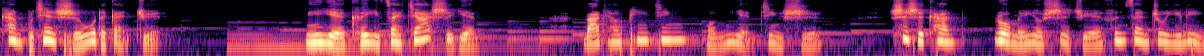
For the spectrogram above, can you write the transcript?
看不见食物的感觉。你也可以在家实验，拿条披巾蒙眼进食，试试看。若没有视觉分散注意力，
